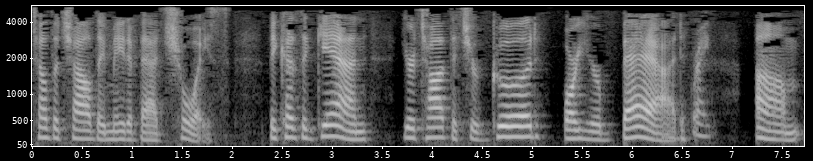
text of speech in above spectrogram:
tell the child they made a bad choice? Because again, you're taught that you're good or you're bad. Right. Um,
